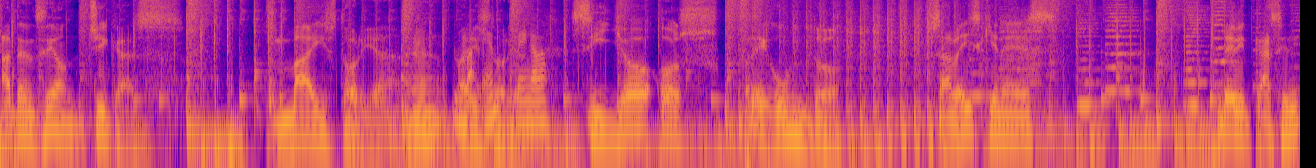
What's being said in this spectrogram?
Atención, chicas. Va historia, ¿eh? Va Vale, historia. venga, va. Si yo os pregunto, ¿sabéis quién es David Cassidy?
